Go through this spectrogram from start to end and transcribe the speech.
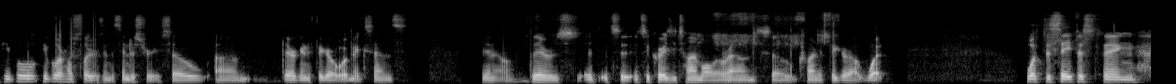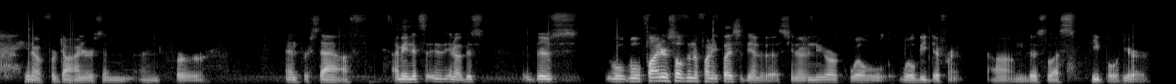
people people are hustlers in this industry, so um, they're going to figure out what makes sense. You know, there's it, it's a it's a crazy time all around. So trying to figure out what what's the safest thing, you know, for diners and and for and for staff. I mean, it's you know this there's we'll, we'll find ourselves in a funny place at the end of this. You know, New York will will be different. Um, there's less people here.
